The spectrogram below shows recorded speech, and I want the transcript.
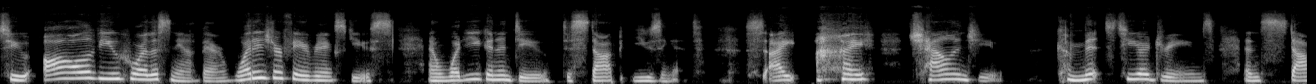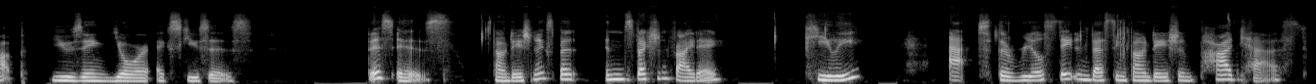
to all of you who are listening out there, what is your favorite excuse and what are you going to do to stop using it? So I, I challenge you commit to your dreams and stop using your excuses. This is Foundation Exp- Inspection Friday, Peely at the Real Estate Investing Foundation podcast.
